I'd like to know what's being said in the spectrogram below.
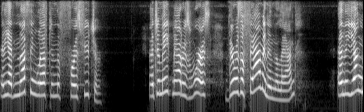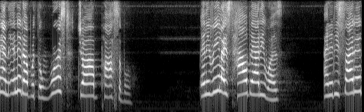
and he had nothing left the, for his future. And to make matters worse, there was a famine in the land, and the young man ended up with the worst job possible. And he realized how bad he was, and he decided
